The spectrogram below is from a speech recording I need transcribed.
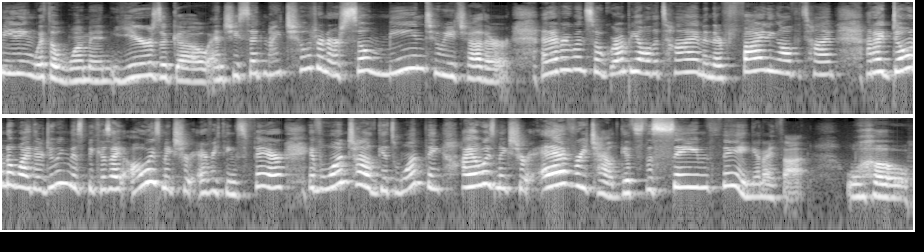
meeting with a woman years ago and she said, My children are so mean to each other and everyone's so grumpy all the time and they're fighting all the time. And I don't know why they're doing this because I always make sure everything's fair. If one child gets one thing, I always make sure every child gets the same thing. And I thought, whoa,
